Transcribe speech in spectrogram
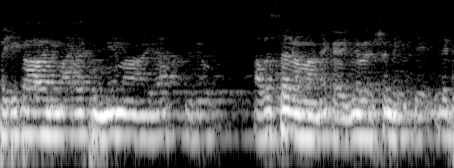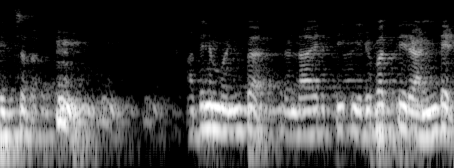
പരിപാവനമായ പുണ്യമായ ഒരു അവസരമാണ് കഴിഞ്ഞ വർഷം എനിക്ക് ലഭിച്ചത്. അതിനു മുൻപ് രണ്ടായിരത്തി ഇരുപത്തിരണ്ടിൽ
